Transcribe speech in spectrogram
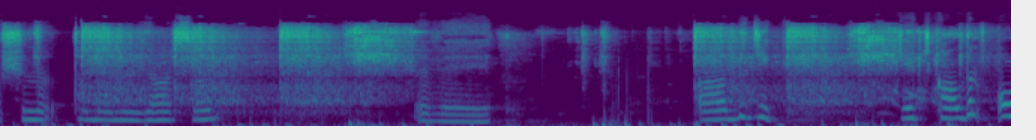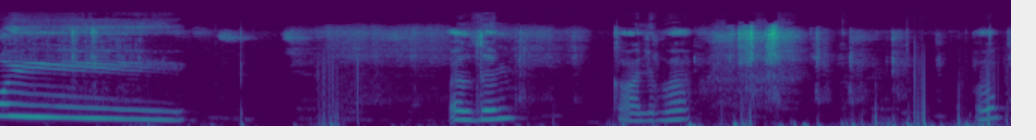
Şunu tamamlayarsam. Evet. Abicik. Geç kaldım. Oy. Öldüm. Galiba. Hop.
